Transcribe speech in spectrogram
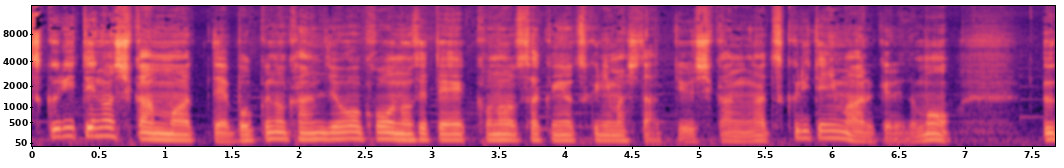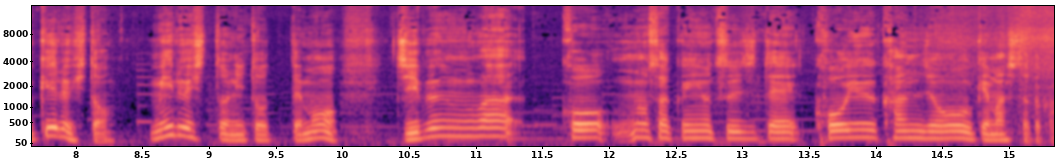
作り手の主観もあって僕の感情をこう乗せてこの作品を作りましたっていう主観が作り手にもあるけれども受ける人見る人にとっても自分はこの作品を通じてこういう感情を受けましたとか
